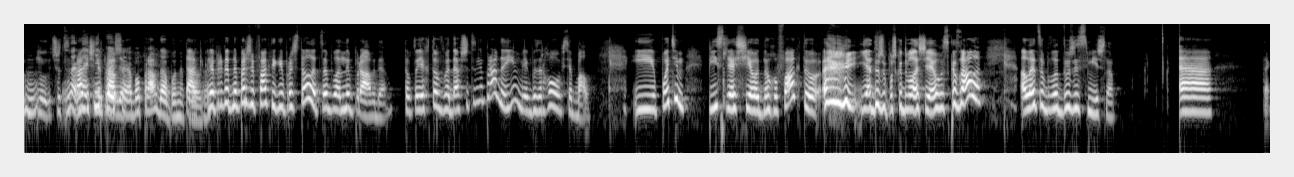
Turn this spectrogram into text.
ну, що це правда чи неправда. пише або правда, або неправда. Так, наприклад, на перший факт, який прочитала, це була неправда. Тобто, як хто вгадав, що це неправда, їм якби зараховувався бал. І потім, після ще одного факту, я дуже пошкодувала, що я його сказала, але це було дуже смішно. Е, так.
